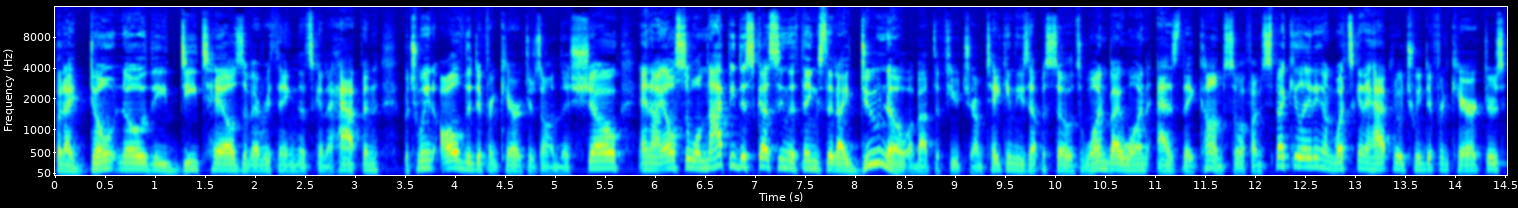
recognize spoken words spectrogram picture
but I don't know the details of everything that's going to happen between all the different characters on this show. And I also will not be discussing the things that I do know about the future. I'm taking these episodes one by one as they come. So if I'm speculating on what's going to happen between different characters,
